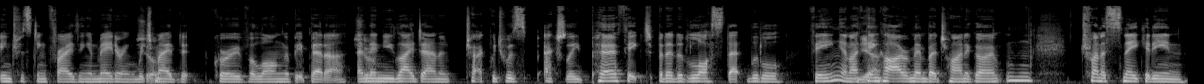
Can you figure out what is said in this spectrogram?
interesting phrasing and metering which Sure. made it groove along a bit better. Sure. And then you laid down a track which was actually perfect, but it had lost that little thing. And I Yeah. think I remember trying to go, mm, trying to sneak it in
